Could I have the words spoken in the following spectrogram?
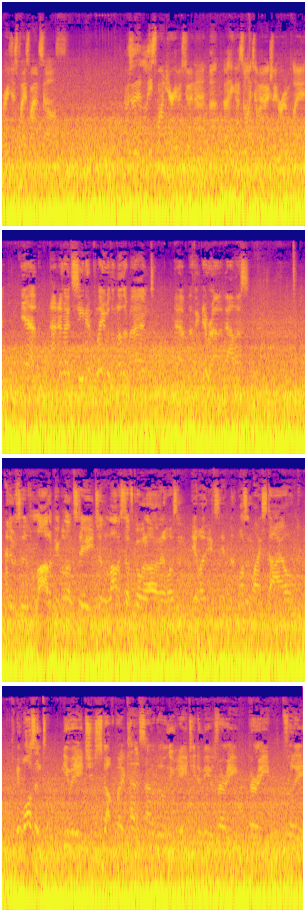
where he just plays by himself. Was at least one year he was doing that. But I think that's the only time I've actually heard him play it. Yeah, and I'd seen him play with another band. I think they were out of Dallas and there was, a lot of people on stage and a lot of stuff going on, and it wasn't it, was, it wasn't my style. It wasn't new age stuff, but it kind of sounded a little new agey to me. It was very, very frilly,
